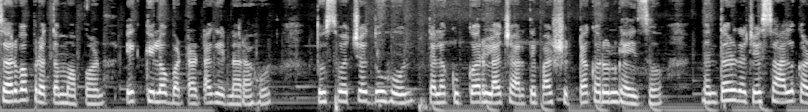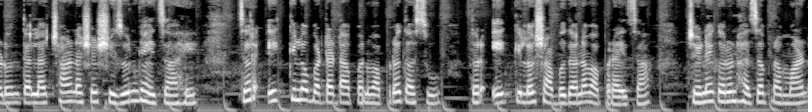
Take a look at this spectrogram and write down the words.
सर्वप्रथम आपण एक किलो बटाटा घेणार आहोत. तो स्वच्छ धुवून त्याला कुकरला चार ते पाच शिट्ट्या करून घ्यायचं. नंतर त्याचे साल काढून त्याला छान असे शिजून घ्यायचं आहे. जर एक किलो बटाटा आपण वापरत असू तर एक किलो साबुदाणा वापरायचा. जेणेकरून ह्याचं प्रमाण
